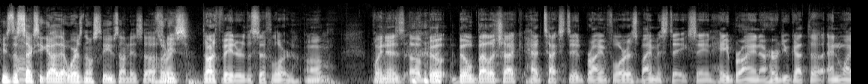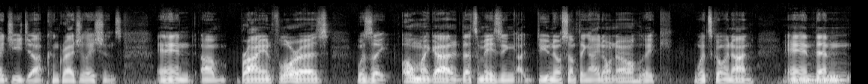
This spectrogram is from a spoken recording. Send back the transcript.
He's the Um, sexy guy that wears no sleeves on his uh, hoodies. right. Darth Vader, the Sith Lord. Um, point is, uh, Bill, Bill Belichick had texted Brian Flores by mistake saying, Hey, Brian, I heard you got the NYG job. Congratulations. And um, Brian Flores was like, Oh my God, that's amazing. Uh, Do you know something I don't know? Like, what's going on? And then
